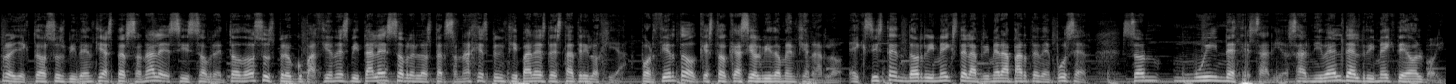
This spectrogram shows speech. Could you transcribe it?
proyectó sus vivencias personales y sobre todo sus preocupaciones vitales sobre los personajes principales de esta trilogía. Por cierto, que esto casi olvido mencionarlo, existen dos remakes de la primera parte de Pusser, son muy necesarios, al nivel del remake de Allboy,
